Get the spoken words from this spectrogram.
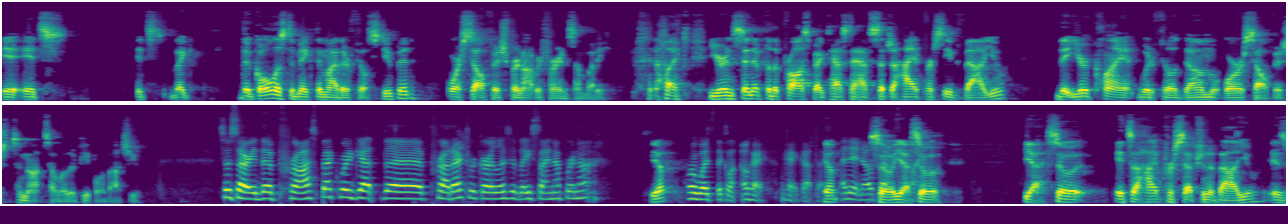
it, it's, it's like the goal is to make them either feel stupid or selfish for not referring somebody. like your incentive for the prospect has to have such a high perceived value that your client would feel dumb or selfish to not tell other people about you. So sorry, the prospect would get the product regardless if they sign up or not? Yep. Or what's the client? Okay. Okay. Got that. Yep. I didn't know. So yeah. So yeah. So it's a high perception of value is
